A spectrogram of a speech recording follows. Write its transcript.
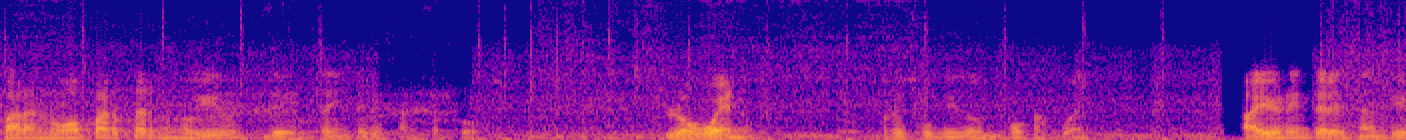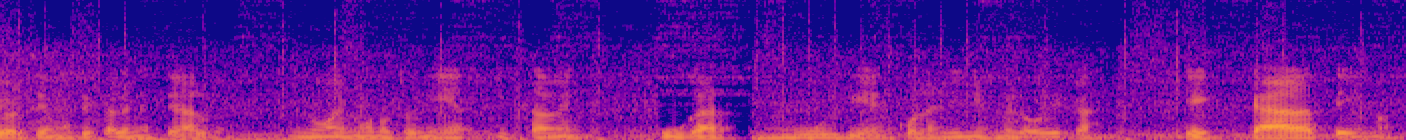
para no apartar mis oídos de esta interesante prosa. Lo bueno, resumido en pocas cuentas. Hay una interesante diversidad musical en este álbum, no hay monotonía y saben jugar muy bien con las líneas melódicas que cada tema,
